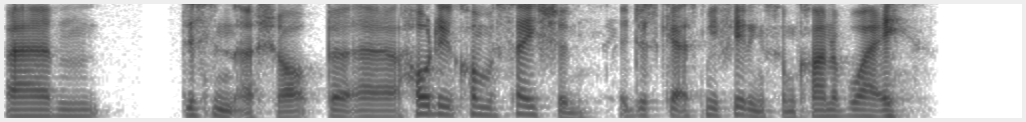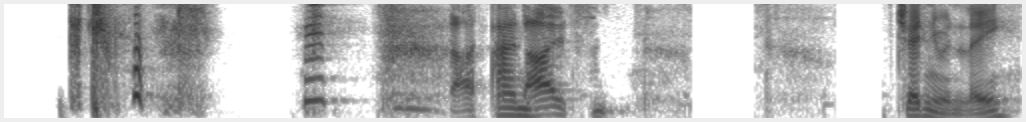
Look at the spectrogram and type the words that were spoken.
Um, this isn't a shot, but uh, holding a conversation, it just gets me feeling some kind of way. And- nice. Genuinely,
